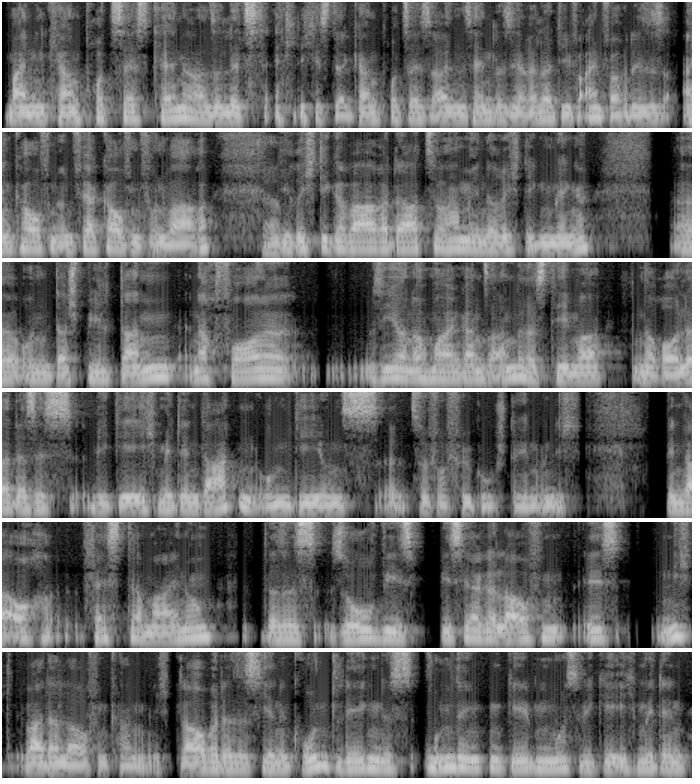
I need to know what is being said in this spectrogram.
meinen Kernprozess kenne. Also letztendlich ist der Kernprozess eines Händlers ja relativ einfach. Das ist Einkaufen und Verkaufen von Ware, ja. die richtige Ware da zu haben in der richtigen Menge. Äh, und da spielt dann nach vorne sicher nochmal ein ganz anderes Thema eine Rolle. Das ist, wie gehe ich mit den Daten um, die uns äh, zur Verfügung stehen. Und ich bin da auch fest der Meinung, dass es so, wie es bisher gelaufen ist, nicht weiterlaufen kann. Ich glaube, dass es hier ein grundlegendes Umdenken geben muss. Wie gehe ich mit den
